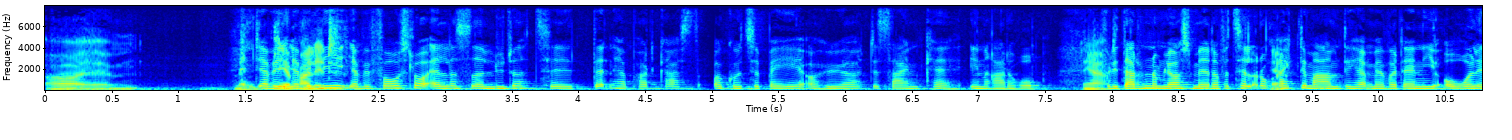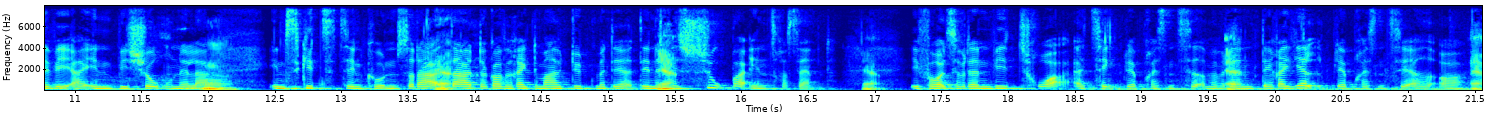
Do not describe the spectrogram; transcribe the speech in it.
Og, øhm, men Jeg vil, jeg, vil lidt... lige, jeg vil foreslå alle, der sidder og lytter til den her podcast, og gå tilbage og høre, at design kan indrette rum. Ja. Fordi der er du nemlig også med, der fortæller du Ja. rigtig meget om det her med, hvordan I overleverer en vision eller Mm. en skitse til en kunde. Så der, Ja. der, der går vi rigtig meget dybt med det. Det er nemlig Ja. super interessant Ja. i forhold til, hvordan vi tror, at ting bliver præsenteret, men hvordan Ja. det reelt bliver præsenteret og Ja.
